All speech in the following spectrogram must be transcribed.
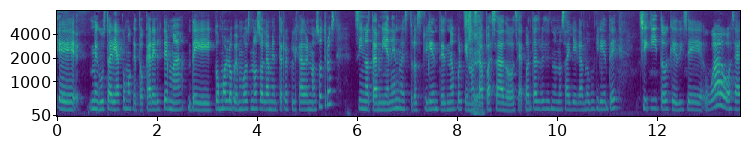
eh, me gustaría como que tocar el tema de cómo lo vemos no solamente reflejado en nosotros, sino también en nuestros clientes, ¿no? Porque nos ha pasado, o sea, ¿cuántas veces no nos ha llegado un cliente chiquito que dice, wow, o sea,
